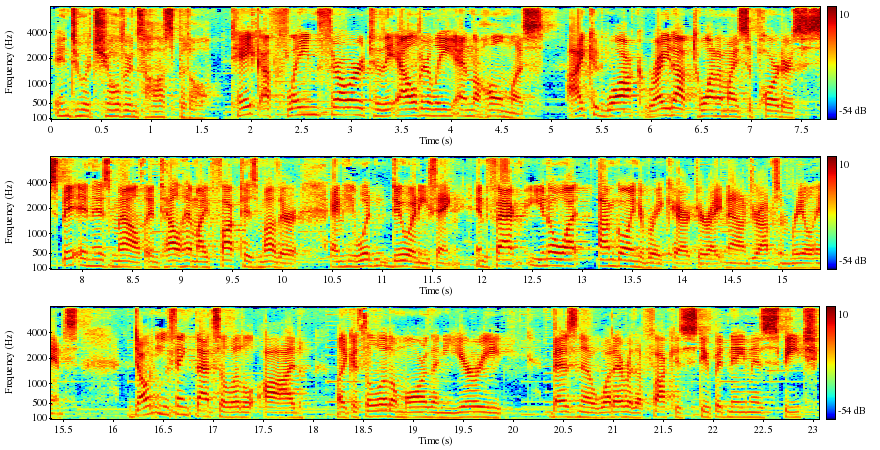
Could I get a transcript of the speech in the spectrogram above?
into a children's hospital. Take a flamethrower to the elderly and the homeless. I could walk right up to one of my supporters, spit in his mouth, and tell him I fucked his mother, and he wouldn't do anything. In fact, you know what? I'm going to break character right now and drop some real hints. Don't you think that's a little odd? Like it's a little more than Yuri Bezna, whatever the fuck his stupid name is, speech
